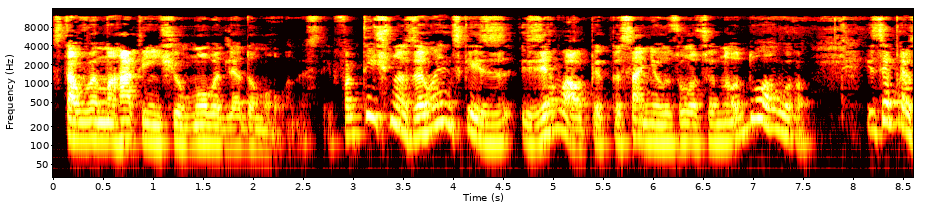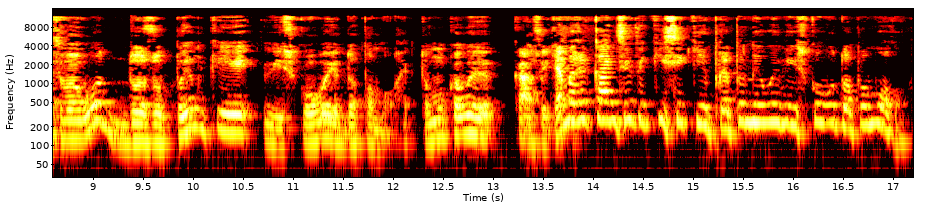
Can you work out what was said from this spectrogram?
став вимагати інші умови для домовленостей. Фактично, Зеленський зірвав підписання узгодженого договору, і це призвело до зупинки військової допомоги. Тому, коли кажуть, американці такі сякі припинили військову допомогу.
